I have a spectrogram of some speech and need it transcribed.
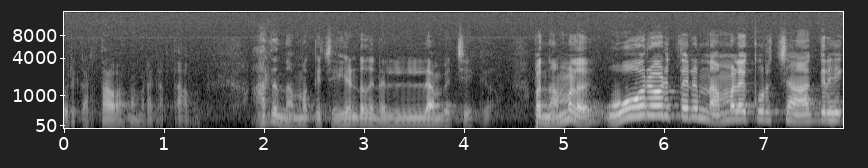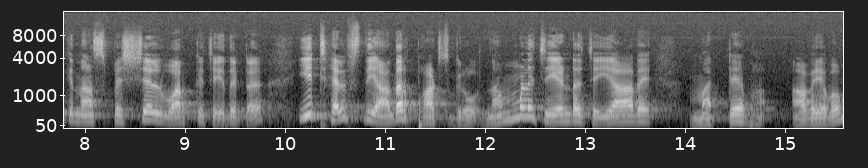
ഒരു കർത്താവാണ് നമ്മുടെ കർത്താവ്. അത് നമുക്ക് ചെയ്യേണ്ടതിനെല്ലാം വെച്ചേക്കുക. അപ്പം നമ്മൾ ഓരോരുത്തരും നമ്മളെക്കുറിച്ച് ആഗ്രഹിക്കുന്ന ആ സ്പെഷ്യൽ വർക്ക് ചെയ്തിട്ട് it helps the other parts grow നമ്മൾ ചെയ്യേണ്ടത് ചെയ്യാതെ മറ്റേ അവയവം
